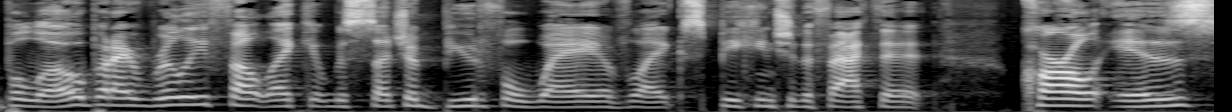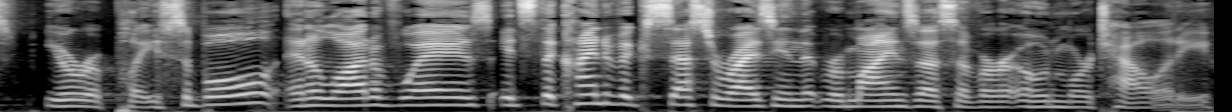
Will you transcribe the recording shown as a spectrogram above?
below, but I really felt like it was such a beautiful way of like speaking to the fact that Karl is irreplaceable in a lot of ways. It's the kind of accessorizing that reminds us of our own mortality.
